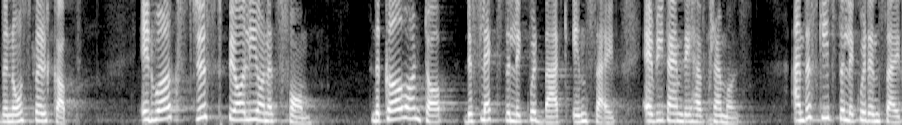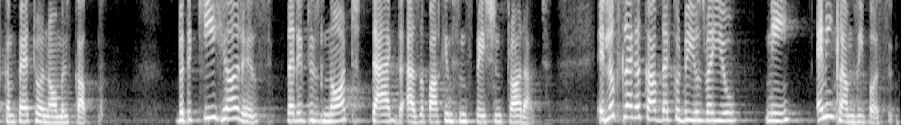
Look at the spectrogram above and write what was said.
the no spill cup. It works just purely on its form. The curve on top deflects the liquid back inside every time they have tremors. And this keeps the liquid inside compared to a normal cup. But the key here is that it is not tagged as a Parkinson's patient product. It looks like a cup that could be used by you, me, any clumsy person.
